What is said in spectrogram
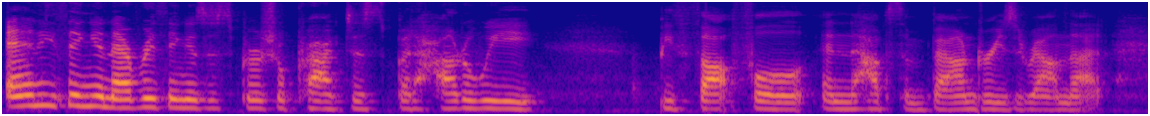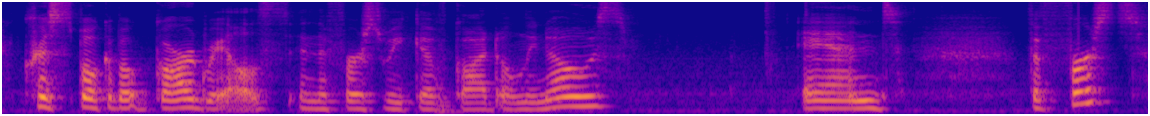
anything and everything is a spiritual practice, but how do we be thoughtful and have some boundaries around that? Chris spoke about guardrails in the first week of God Only Knows. And the first,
